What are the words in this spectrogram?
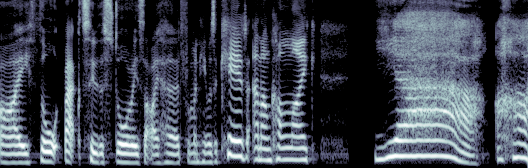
I thought back to the stories that I heard from when he was a kid, and I'm kind of like, yeah. Uh-huh.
